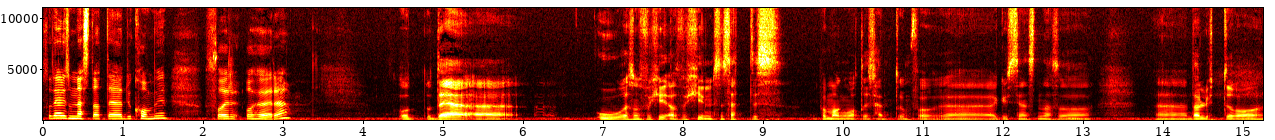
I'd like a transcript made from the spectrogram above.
Så det er liksom neste at eh, du kommer for å høre. Og, og det eh, ordet som forky at forkynnelsen settes på mange måter i sentrum for uh, gudstjenesten. Altså, uh, da Luther òg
